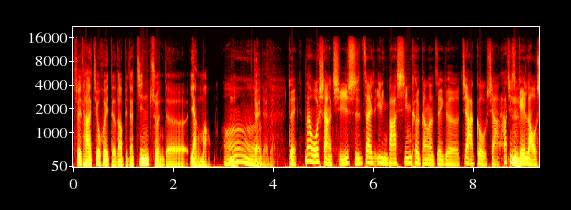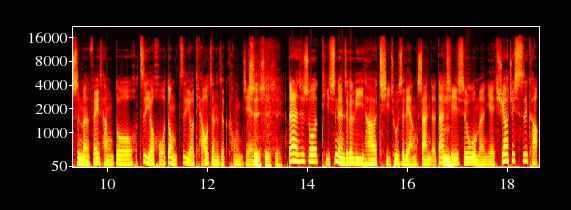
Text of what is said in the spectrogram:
所以他就会得到比较精准的样貌。哦，对对对。对，那我想，其实，在一零八新课纲的这个架构下，它其实给老师们非常多自由活动、嗯、自由调整的这个空间。是是是，当然是说体适能这个利益，它起初是良善的，但其实我们也需要去思考，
